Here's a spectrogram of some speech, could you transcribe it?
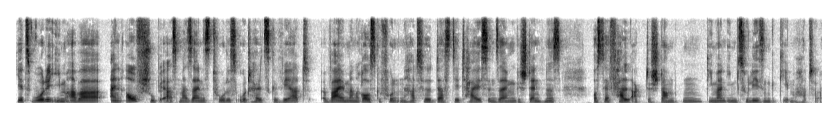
Jetzt wurde ihm aber ein Aufschub erstmal seines Todesurteils gewährt, weil man herausgefunden hatte, dass Details in seinem Geständnis aus der Fallakte stammten, die man ihm zu lesen gegeben hatte.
